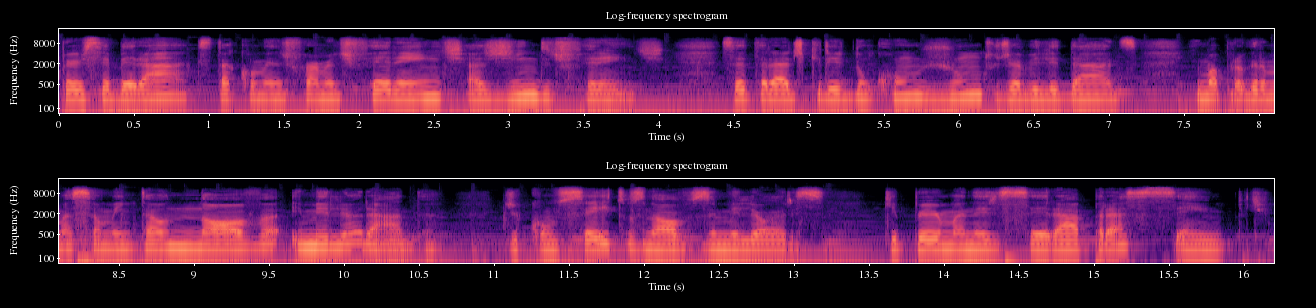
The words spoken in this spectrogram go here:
perceberá que está comendo de forma diferente, agindo diferente. Você terá adquirido um conjunto de habilidades e uma programação mental nova e melhorada, de conceitos novos e melhores, que permanecerá para sempre.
